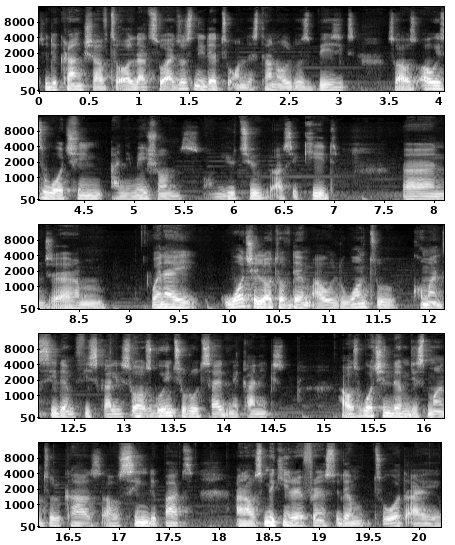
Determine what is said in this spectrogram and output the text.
to the crankshaft, to all that? So I just needed to understand all those basics. So I was always watching animations on YouTube as a kid. And um, when I watch a lot of them, I would want to come and see them physically. So I was going to roadside mechanics. I was watching them dismantle cars. I was seeing the parts and I was making reference to them to what I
